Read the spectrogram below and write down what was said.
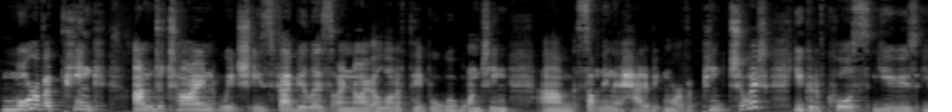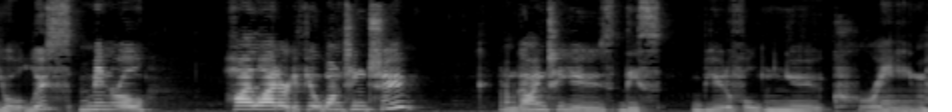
more of a pink undertone, which is fabulous. I know a lot of people were wanting um, something that had a bit more of a pink to it. You could, of course, use your loose mineral highlighter if you're wanting to, but I'm going to use this beautiful new cream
